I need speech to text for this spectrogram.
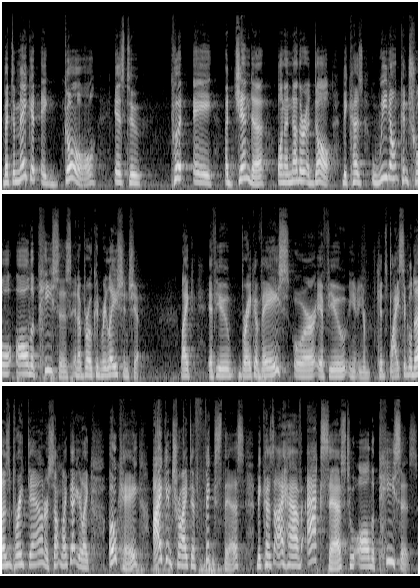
but to make it a goal is to put a agenda on another adult because we don't control all the pieces in a broken relationship. Like if you break a vase or if you, you know, your kid's bicycle does break down or something like that, you're like, okay, I can try to fix this because I have access to all the pieces.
